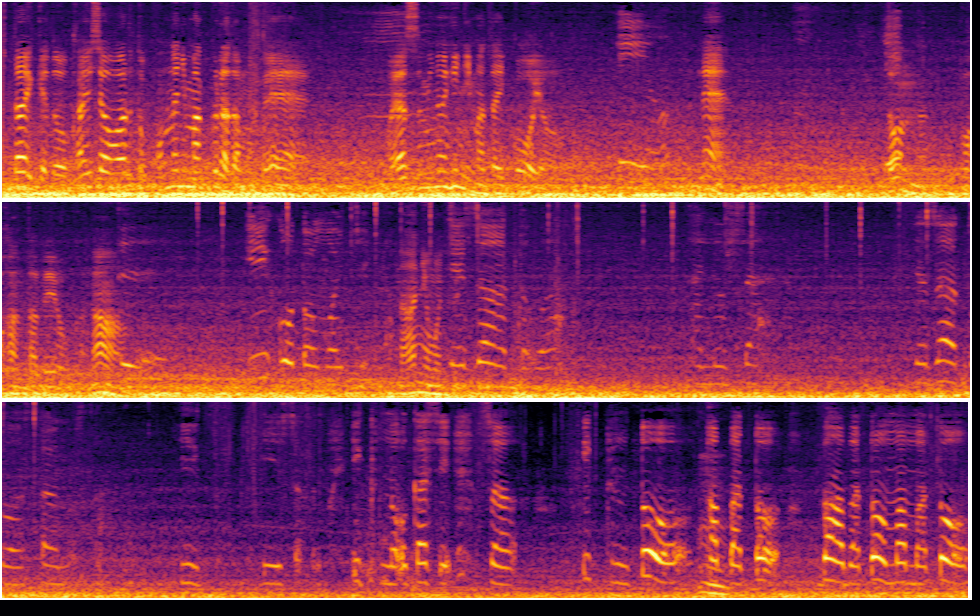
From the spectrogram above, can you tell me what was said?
行きたいけど会社終わるとこんなに真っ暗だもんでお休みの日にまた行こうよ。いいよ。ねえ。どんなご飯食べようかなでいいこと思いついた何思いついデザートはあのさデザートはさあのさいいいいさいくのお菓子。さいくんとうんパパと、ばあばとママと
